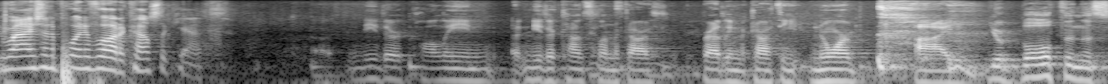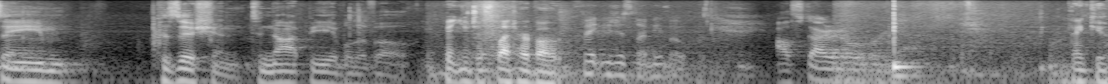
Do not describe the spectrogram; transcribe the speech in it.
rise on a point of order. Councilor Katz. Neither Colleen, uh, neither Councilor McCarthy, Bradley McCarthy, nor I, You're both in the same position to not be able to vote. but you just let her vote. But you just let me vote. I'll start it over again. Thank you.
